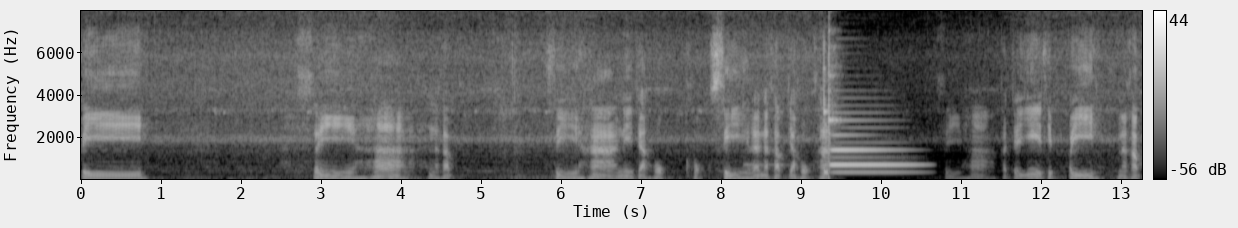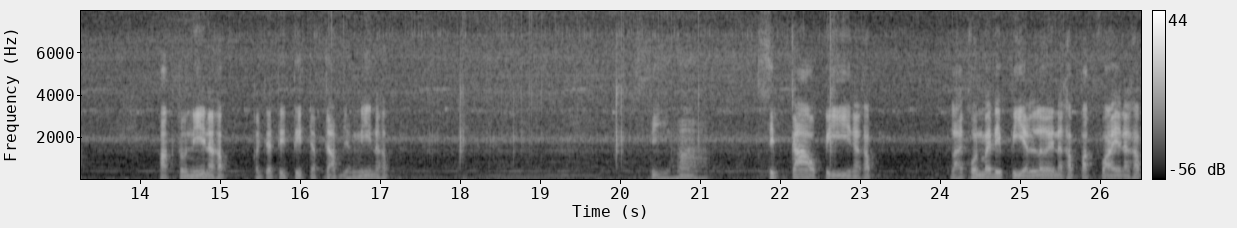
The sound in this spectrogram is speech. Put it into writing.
ปีสี่ห้านะครับ สี่ห้านี่จะหกหกสี่แล้วนะครับ จะหกห้าสี่ห้าก็จะยี่สิบปีนะครับปักตัวนี้นะครับ ก็จะติดติดดับดับอย่างนี้นะครับสี่ห้าสิบเก้าปีนะครับ หลายคนไม่ได้เปลี่ยนเลยนะครับปลั๊กไฟนะครับ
